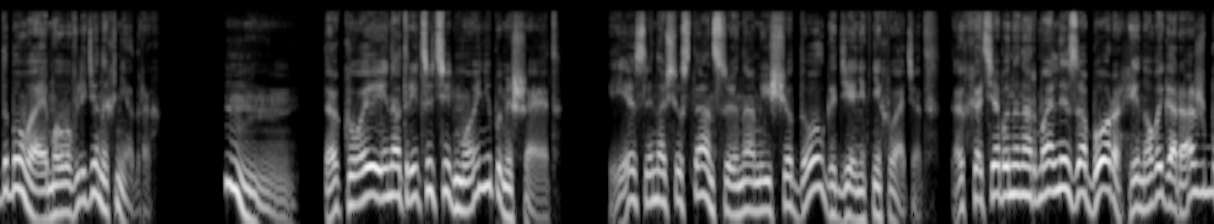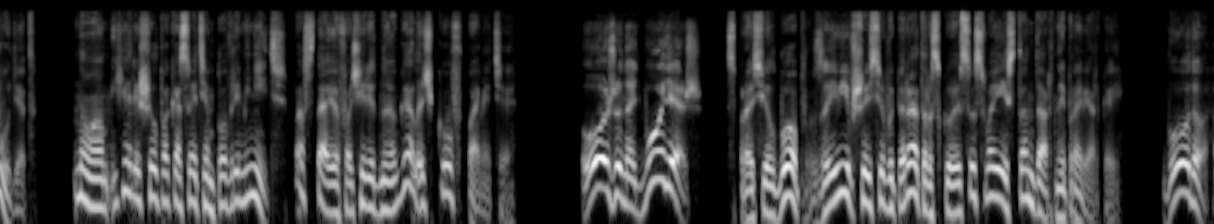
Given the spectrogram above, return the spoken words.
добываемого в ледяных недрах. Хм, такое и на 37-й не помешает. Если на всю станцию нам еще долго денег не хватит, так хотя бы на нормальный забор и новый гараж будет. Но я решил пока с этим повременить, поставив очередную галочку в памяти. «Ужинать будешь?» — спросил Боб, заявившийся в операторскую со своей стандартной проверкой. «Буду»,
